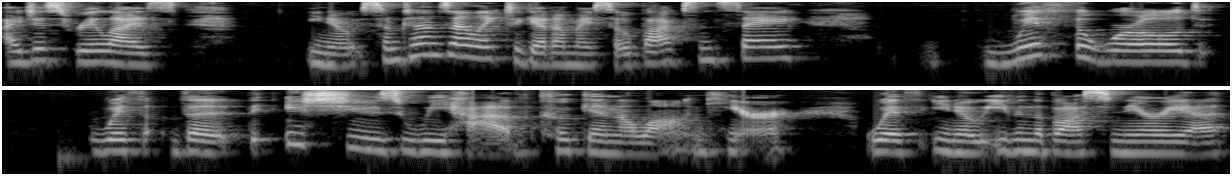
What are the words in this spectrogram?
I just realize, you know, sometimes I like to get on my soapbox and say, with the world with the the issues we have cooking along here with you know even the boston area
